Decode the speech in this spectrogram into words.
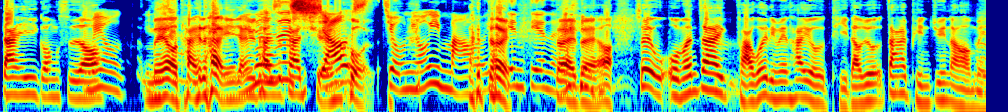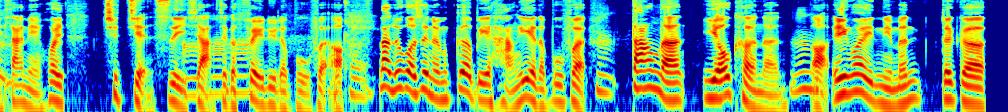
单一公司哦，没有没有太大影响，因为它是看全国的，九牛一毛，一点点的。对对哦，所以我们在法规里面，它有提到，就大概平均然后每三年会。去检视一下这个费率的部分哦。那如果是你们个别行业的部分，嗯，当然有可能哦，因为你们这个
